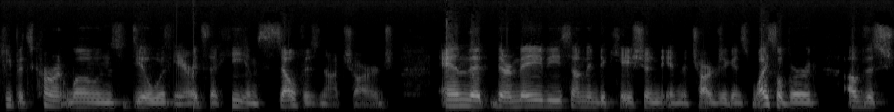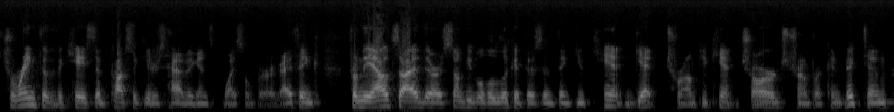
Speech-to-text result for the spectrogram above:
keep its current loans, deal with. It's that he himself is not charged, and that there may be some indication in the charge against Weisselberg of the strength of the case that prosecutors have against Weisselberg. I think from the outside, there are some people who look at this and think you can't get Trump, you can't charge Trump or convict him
